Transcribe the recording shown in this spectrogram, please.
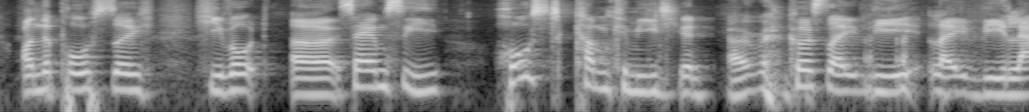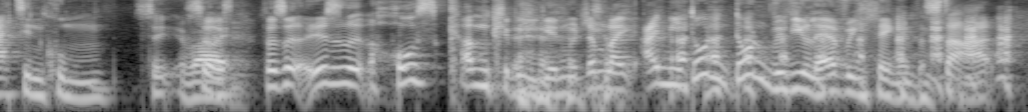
on the poster, he wrote, uh, Sam See, host cum comedian. Because like the like the Latin cum. So- So, right. it's, so this is a host cum comedian, which I'm like, I mean, don't don't reveal everything at the start.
